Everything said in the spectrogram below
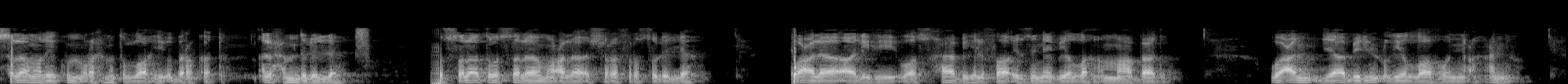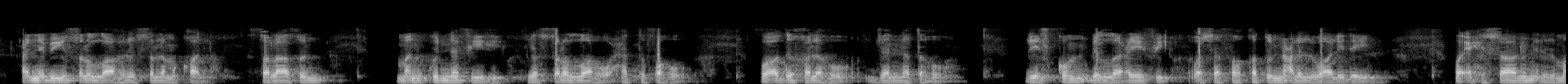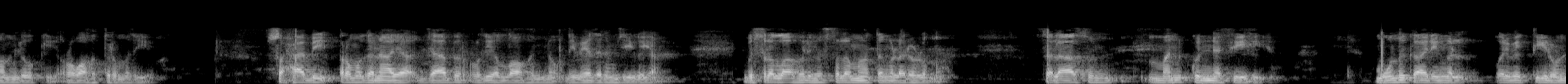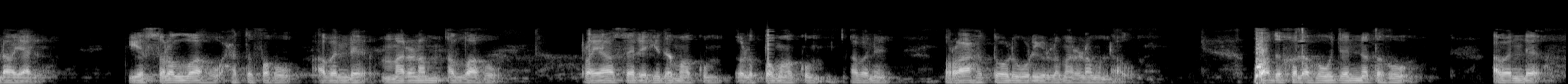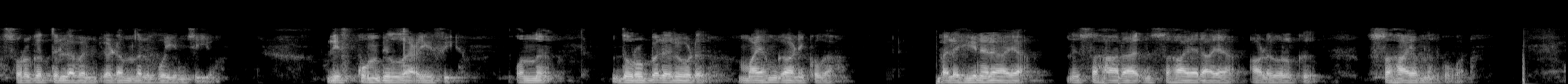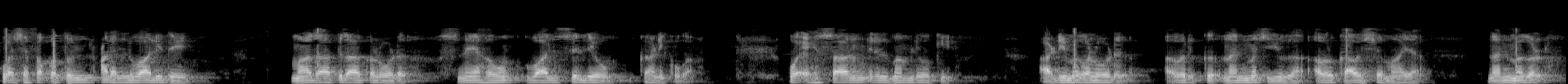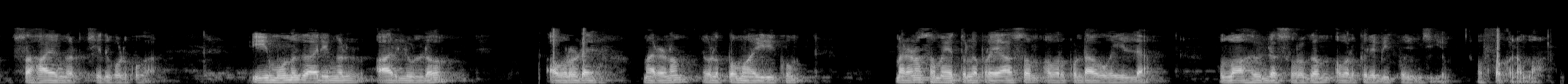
السلام عليكم ورحمة الله وبركاته. الحمد لله. والصلاة والسلام على أشرف رسول الله وعلى آله وأصحابه الفائز نبي الله أما بعد. وعن جابر رضي الله عنه. عن النبي صلى الله عليه وسلم قال ثلاث من كن فيه يسر الله حتفه وأدخله جنته. رفق بالضعيف وشفقة على الوالدين. വഹസാനുൻ ഇൽ മംലൂക്കി റവാഹ് സഹാബി പ്രമുഖനായ ജാബിർ റതി അള്ളാഹുനു നിവേദനം ചെയ്യുകയാണ്. ബിസ്ലാഹു അലൈഹി തങ്ങൾ അരുളുന്നു. സലാസുൻ മൻകുന്നഫീഹി മൂന്ന് കാര്യങ്ങൾ ഒരു വ്യക്തിയിലുണ്ടായാൽ യസ്വലല്ലാഹു ഹത്തഫഹു അവന്റെ മരണം അള്ളാഹു പ്രയാസരഹിതമാക്കും എളുപ്പമാക്കും അവന് റാഹത്തോടുകൂടിയുള്ള മരണമുണ്ടാകും. വദ്ഖലഹു ജന്നതഹു അവന്റെ സ്വർഗത്തിൽ അവൻ ഇടം നൽകുകയും ചെയ്യും. ലിഫ്കും ബില്ലഈഫി ഒന്ന് ദുർബലരോട് മയം കാണിക്കുക. ബലഹീനരായ നിസ്സഹാര നിസ്സഹായരായ ആളുകൾക്ക് സഹായം നൽകുക. വശഫക്കത്തുൻ അലൽ വാലിദേ മാതാപിതാക്കളോട് സ്നേഹവും വാത്സല്യവും കാണിക്കുക. വ എഹ്സാനും ഇൽ മംലൂക്കി. അടിമകളോട് അവർക്ക് നന്മ ചെയ്യുക അവർക്ക് ആവശ്യമായ നന്മകൾ സഹായങ്ങൾ ചെയ്തു കൊടുക്കുക. ഈ മൂന്ന് കാര്യങ്ങൾ ആരിലുണ്ടോ? അവരുടെ മരണം എളുപ്പമായിരിക്കും. മരണസമയത്തുള്ള പ്രയാസം അവർക്കുണ്ടാവുകയില്ല. അള്ളാഹുവിന്റെ സ്വർഗം അവർക്ക് ലഭിക്കുകയും ചെയ്യും. ഒഫക്കനല്ല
